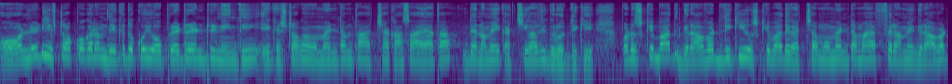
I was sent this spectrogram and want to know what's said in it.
ऑलरेडी स्टॉक को अगर हम देखें तो कोई ऑपरेटर एंट्री नहीं थी, एक स्टॉक में मोमेंटम था अच्छा खासा आया था देन हमें एक अच्छी खासी ग्रोथ दिखी। बट उसके बाद गिरावट दिखी, उसके बाद एक अच्छा मोमेंटम आया, फिर हमें गिरावट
